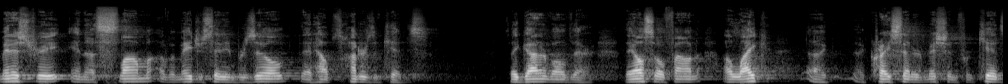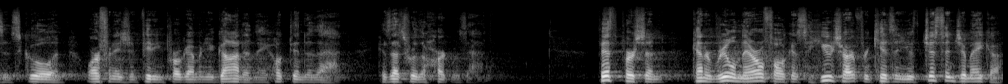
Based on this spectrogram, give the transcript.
ministry in a slum of a major city in Brazil that helps hundreds of kids. So they got involved there. They also found a like uh, a Christ-centered mission for kids in school and orphanage and feeding program in Uganda, and they hooked into that because that's where the heart was at. Fifth person, kind of real narrow focus, a huge heart for kids and youth just in Jamaica.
